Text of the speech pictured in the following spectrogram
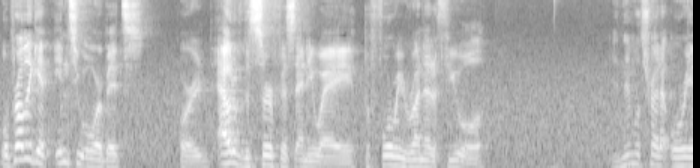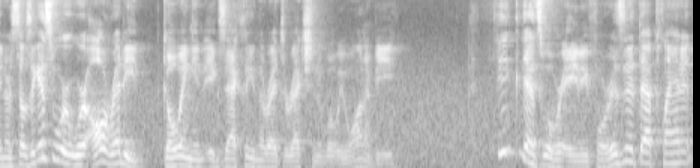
We'll probably get into orbit, or out of the surface anyway, before we run out of fuel. And then we'll try to orient ourselves. I guess we're, we're already going in exactly in the right direction of what we want to be. I think that's what we're aiming for, isn't it, that planet?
